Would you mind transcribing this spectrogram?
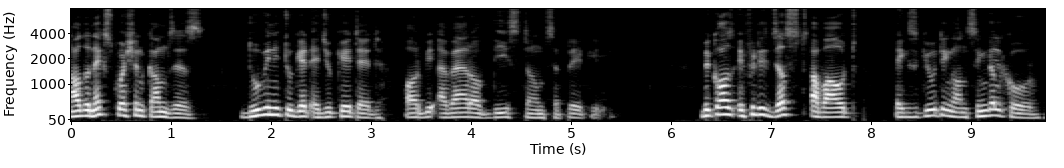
Now the next question comes is, do we need to get educated or be aware of these terms separately? Because if it is just about executing on single core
